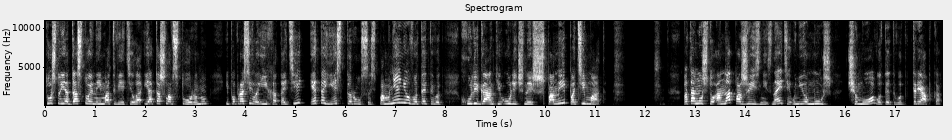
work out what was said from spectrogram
то, что я достойно им ответила и отошла в сторону и попросила их отойти, это есть трусость. По мнению вот этой вот хулиганки уличной шпаны Патимат – Потому что она по жизни, знаете, у нее муж чмо, вот эта вот тряпка,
